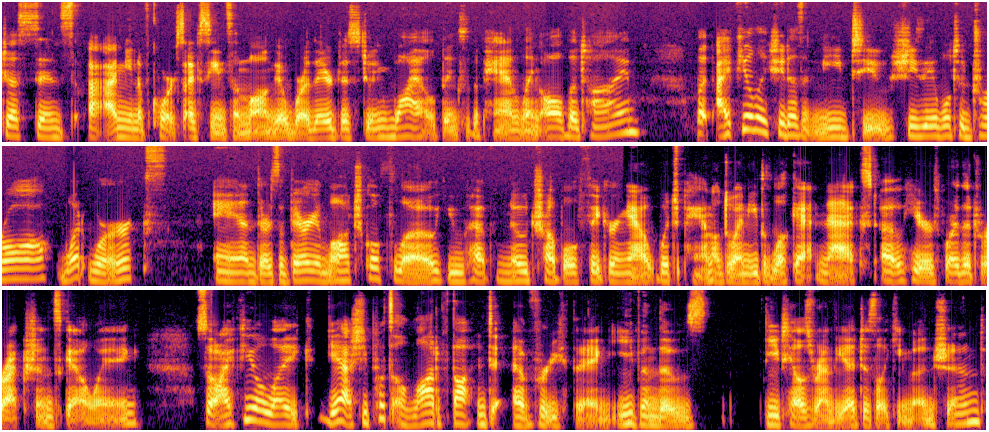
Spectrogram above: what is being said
just since, I mean, of course, I've seen some manga where they're just doing wild things with the paneling all the time, but I feel like she doesn't need to. She's able to draw what works, and there's a very logical flow. You have no trouble figuring out which panel do I need to look at next. Oh, here's where the direction's going. So I feel like, yeah, she puts a lot of thought into everything, even those details around the edges, like you mentioned,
